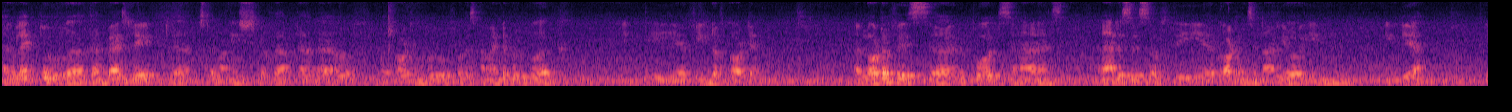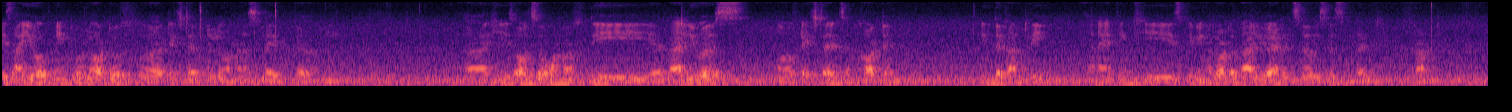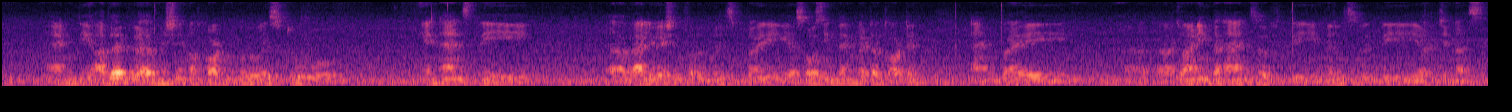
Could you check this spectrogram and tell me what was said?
I would like to uh, congratulate uh, Mr. Manish Pratap Daga of uh, Cotton Guru for his commendable work in the uh, field of cotton. A lot of his uh, reports and analysis, of the uh, cotton scenario in India is eye-opening to a lot of textile mill owners like me. He is also one of the valuers of textiles and cotton in the country, and I think he is giving a lot of value-added services in that front. And the other uh, mission of Cotton Guru is to enhance the uh, valuation for the mills by uh, sourcing them better cotton and by uh, uh, joining the hands of the mills with the uh, ginners.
